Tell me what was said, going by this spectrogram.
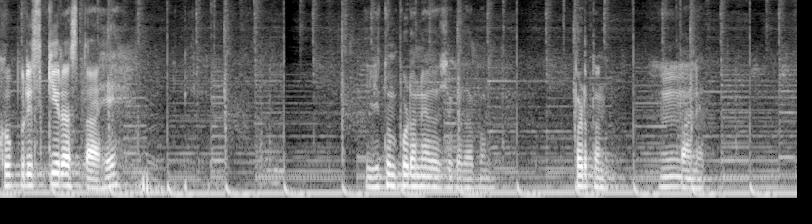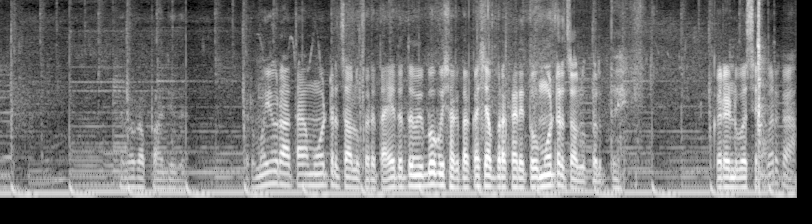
खूप रिस्की रस्ता आहे. इथून पुढं नाही जाऊ शकत आपण. पडतो ना. पाण्यात. हे बघा पाणी तर मयूर आता मोटर चालू करत आहे. तर तुम्ही बघू शकता कशा प्रकारे तो मोटर चालू करतोय. करंट बसेल बरं का.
